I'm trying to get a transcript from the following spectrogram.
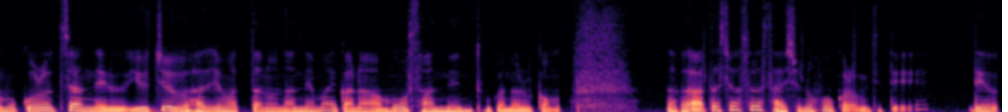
おもころチャンネル YouTube 始まったの何年前かな？もう3年とかなるかも。なんか私はそれは最初の方から見てて。で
